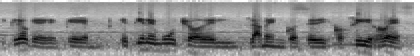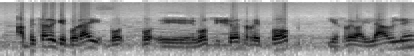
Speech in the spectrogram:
Y creo que, que, que tiene mucho del flamenco este disco, sí, re. A pesar de que por ahí vos, vos, eh, vos y yo es re pop y es re bailable,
